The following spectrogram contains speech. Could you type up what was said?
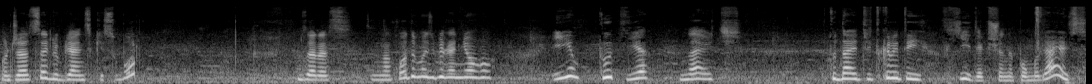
Отже, це Люблянський собор. Зараз знаходимось біля нього. І тут є навіть тут навіть відкритий вхід, якщо не помиляюсь.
